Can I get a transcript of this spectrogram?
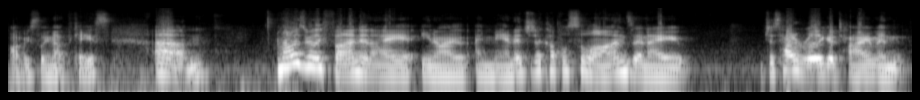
obviously not the case. Um, and that was really fun. And I, you know, I, I managed a couple salons and I just had a really good time. And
